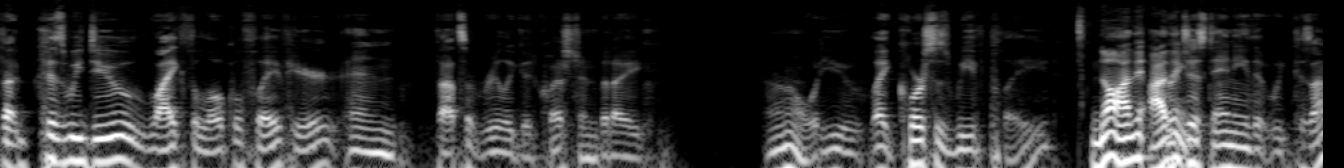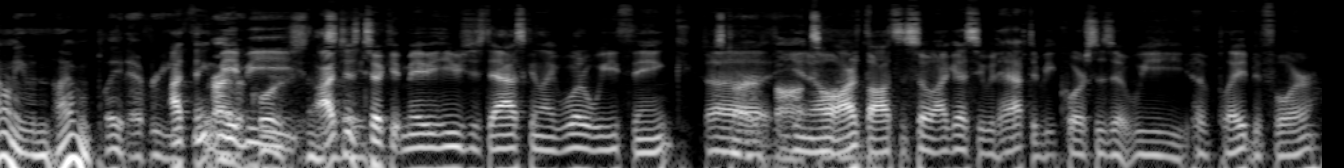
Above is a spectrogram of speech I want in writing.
because we do like the local flav here, and that's a really good question. But I, I don't know. What do you like courses we've played? No, I think I think just any that we because I don't even I haven't played every. I think maybe course I just took it. Maybe he was just asking like, what do we think? Just our Uh, you know, our it. thoughts. And so I guess it would have to be courses that we have played before.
